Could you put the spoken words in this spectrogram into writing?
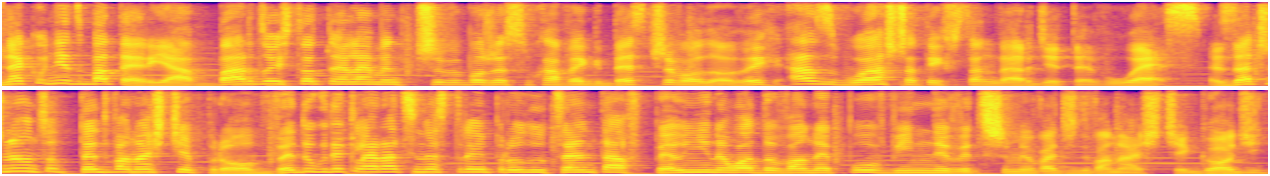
Na koniec bateria, bardzo istotny element przy wyborze słuchawek bezprzewodowych, a zwłaszcza tych w standardzie TWS. Zaczynając od T12 Pro, według deklaracji na stronie producenta w pełni naładowane powinny wytrzymywać 12 godzin.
